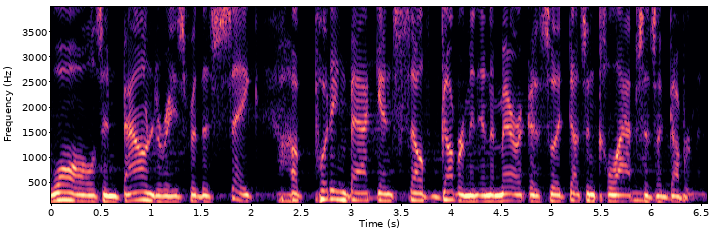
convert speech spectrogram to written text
walls and boundaries for the sake wow. of putting back in self government in America so it doesn't collapse as a government.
